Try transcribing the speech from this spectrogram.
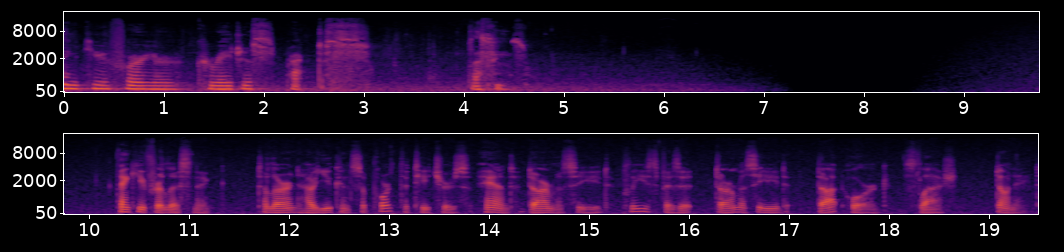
Thank you for your courageous practice. Blessings. Thank you for listening. To learn how you can support the teachers and Dharma Seed, please visit dharmaseed.org slash donate.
